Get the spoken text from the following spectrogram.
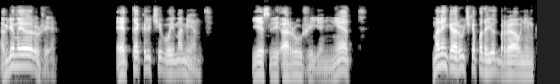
А где мое оружие? Это ключевой момент. Если оружия нет... Маленькая ручка подает браунинг.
